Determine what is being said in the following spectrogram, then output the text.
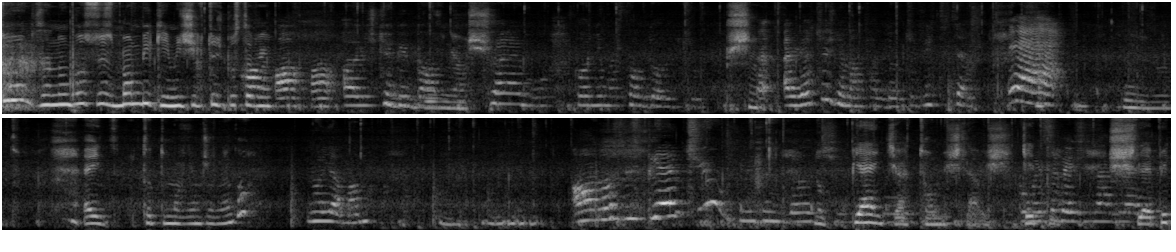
to, no po prostu jest bambikiem, jeśli ktoś postawia... A, a, ale z ciebie. Gówniarz. Czemu? Bo nie masz fałdolców. Przy... E, Ale ja też nie mam fałdolców ty też. Nie. Gówno Ej, to ty masz włączonego? No ja mam. A no z pięciu? No pięć, a co myślałeś? Dzieci, ślepy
